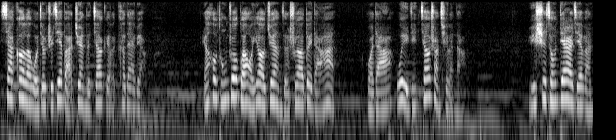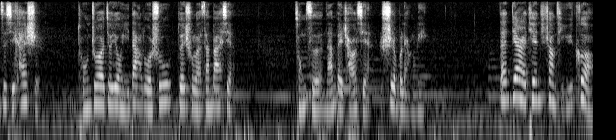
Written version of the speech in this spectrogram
下课了，我就直接把卷子交给了课代表，然后同桌管我要卷子，说要对答案。我答：“我已经交上去了呢。”于是，从第二节晚自习开始，同桌就用一大摞书堆出了三八线。从此，南北朝鲜势不两立。但第二天上体育课，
